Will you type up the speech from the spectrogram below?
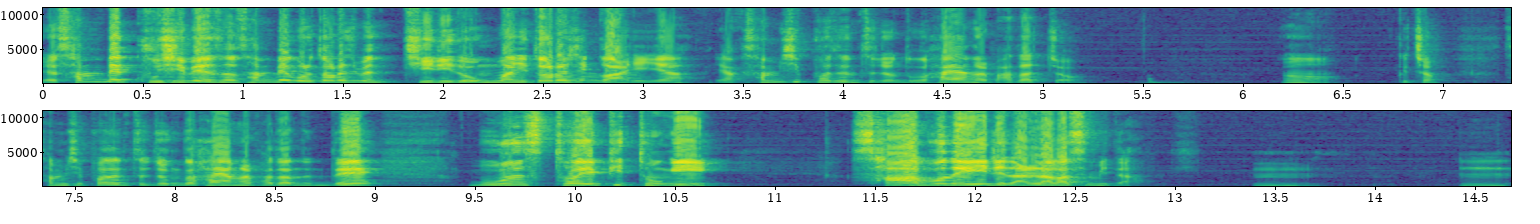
390에서 300으로 떨어지면 딜이 너무 많이 떨어진 거 아니냐? 약 30% 정도 하향을 받았죠. 어, 그쵸? 30% 정도 하향을 받았는데 몬스터의 피통이 4분의 1이 날라갔습니다. 음, 음.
